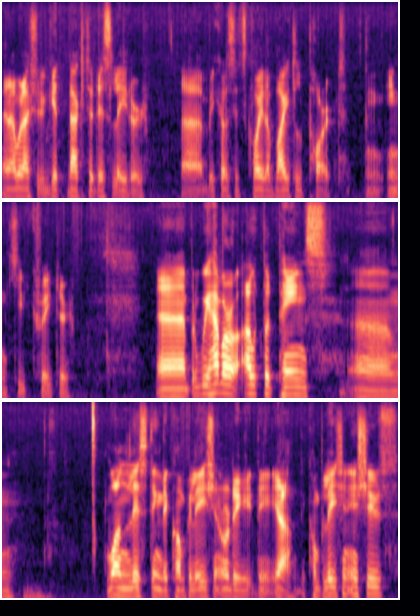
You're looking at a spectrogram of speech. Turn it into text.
And I will actually get back to this later uh, because it's quite a vital part in, in Qt Creator. Uh, but we have our output panes, um, one listing the compilation or the, the, yeah, the compilation issues.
